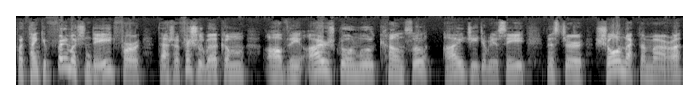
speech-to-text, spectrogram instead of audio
But thank you very much indeed for that official welcome of the Irish Grown Wool Council, IGWC, Mr. Sean McNamara.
